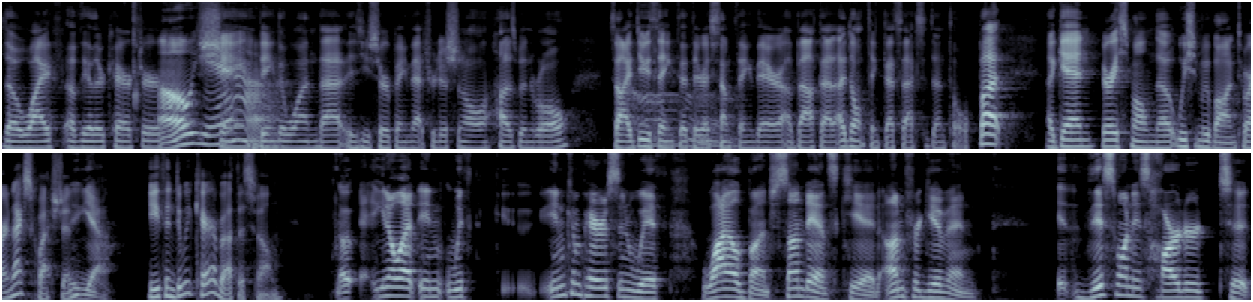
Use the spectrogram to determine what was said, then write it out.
the wife of the other character. Oh, Shane being the one that is usurping that traditional husband role. So I do think that there is Oh. something there about that. I don't think that's accidental. But again, very small note. We should move on to our next question. yeah Ethan, do we care about this film? Uh, you know what in with in comparison with wild bunch sundance kid unforgiven it, this one is harder to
